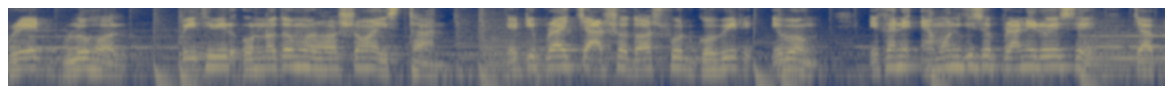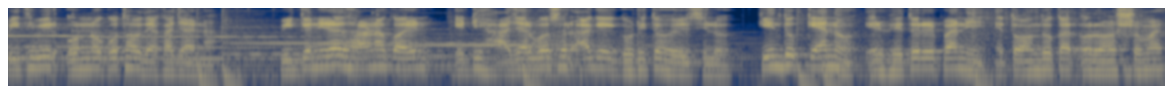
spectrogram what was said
গ্রেট ব্লু হোল, পৃথিবীর অন্যতম রহস্যময় স্থান। এটি প্রায় চারশো দশ ফুট গভীর এবং এখানে এমন কিছু প্রাণী রয়েছে যা পৃথিবীর অন্য কোথাও দেখা যায় না। বিজ্ঞানীরা ধারণা করেন এটি হাজার বছর আগে গঠিত হয়েছিল। কিন্তু কেন এর ভেতরের পানি এত অন্ধকার ও রহস্যময়?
